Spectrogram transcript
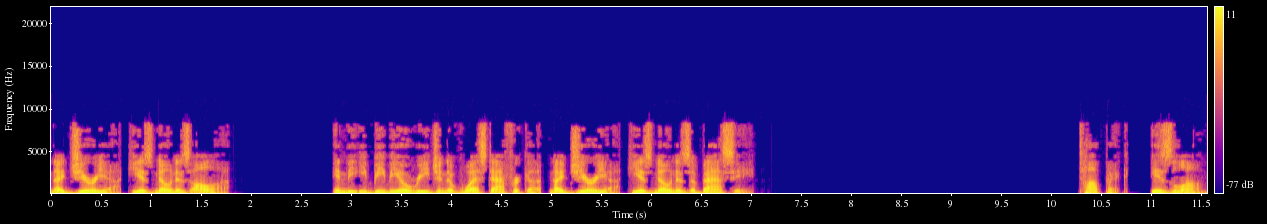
Nigeria, he is known as Allah. In the Ibibio region of West Africa, Nigeria, he is known as Abasi. Islam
